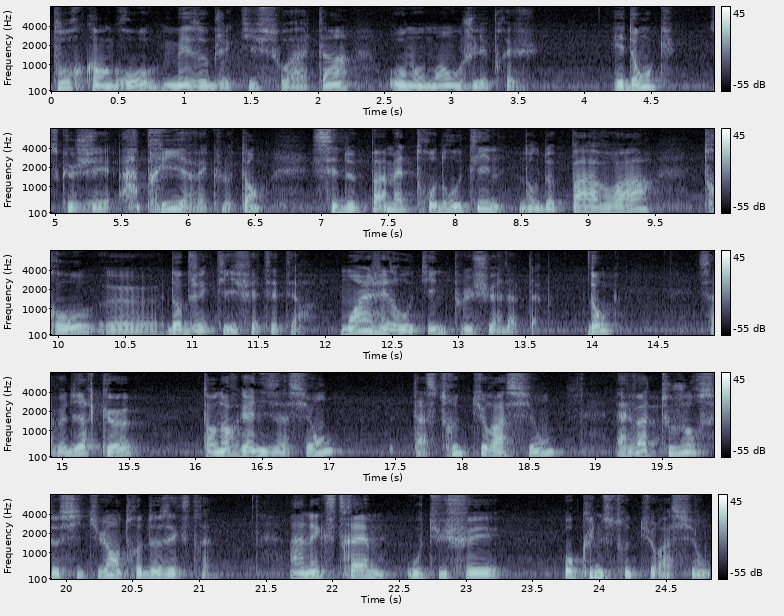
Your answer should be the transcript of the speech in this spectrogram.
pour qu'en gros mes objectifs soient atteints au moment où je l'ai prévu. Et donc, ce que j'ai appris avec le temps, c'est de ne pas mettre trop de routine, donc de ne pas avoir trop euh, d'objectifs, etc. Moins j'ai de routine, plus je suis adaptable. Donc, ça veut dire que ton organisation, ta structuration, elle va toujours se situer entre deux extrêmes. Un extrême où tu fais aucune structuration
